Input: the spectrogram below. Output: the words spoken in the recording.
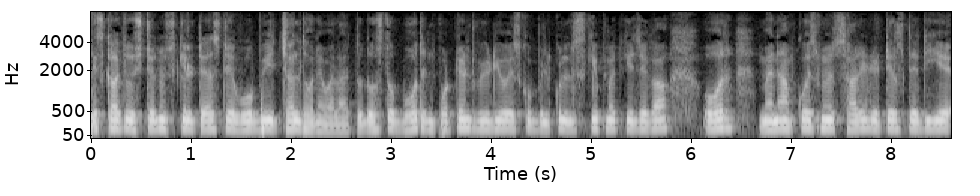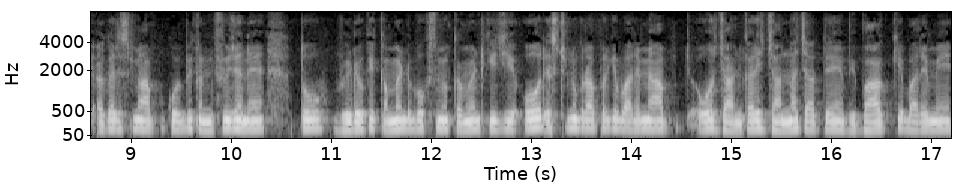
इसका जो स्टेनो स्किल टेस्ट है, वो भी जल्द होने वाला है। तो दोस्तों, बहुत इंपॉर्टेंट वीडियो है, इसको बिल्कुल स्किप मत कीजिएगा। और मैंने आपको इसमें सारी डिटेल्स दे दी है। अगर इसमें आपको कोई भी कन्फ्यूज़न है तो वीडियो के कमेंट बॉक्स में कमेंट कीजिए। और स्टेनोग्राफर के बारे में आप और जानकारी जानना चाहते हैं, विभाग के बारे में,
